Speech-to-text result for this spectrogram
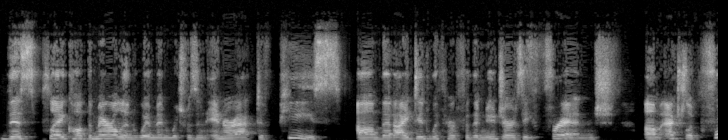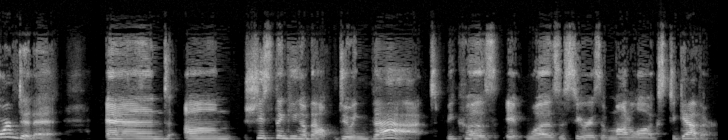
this play called the maryland women which was an interactive piece um, that i did with her for the new jersey fringe. Um, actually performed in it and um, she's thinking about doing that because it was a series of monologues together.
